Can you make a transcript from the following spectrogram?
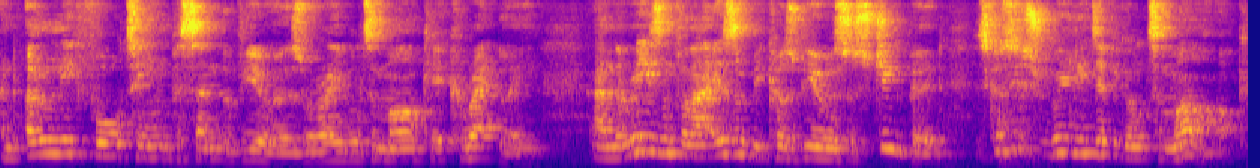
and only 14% of viewers were able to mark it correctly. And the reason for that isn't because viewers are stupid, it's because it's really difficult to mark.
